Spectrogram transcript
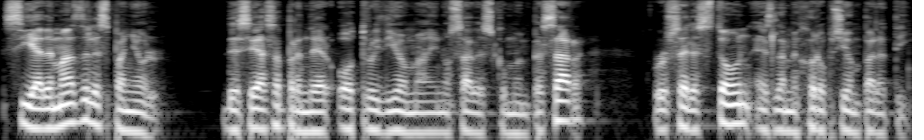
Si además del español deseas aprender otro idioma y no sabes cómo empezar, Rosetta Stone es la mejor opción para ti.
